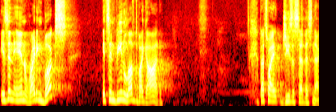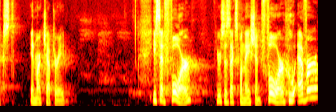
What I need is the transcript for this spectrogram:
isn't in writing books, it's in being loved by God. That's why Jesus said this next in Mark chapter 8. He said, For, here's his explanation for whoever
